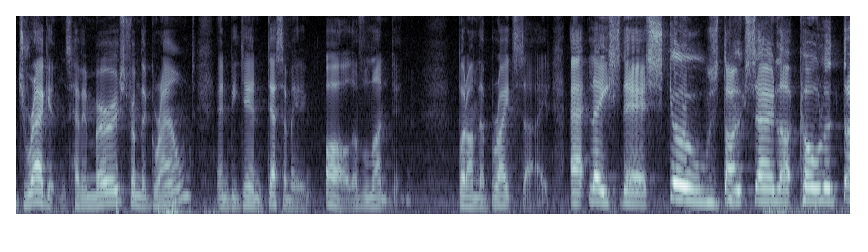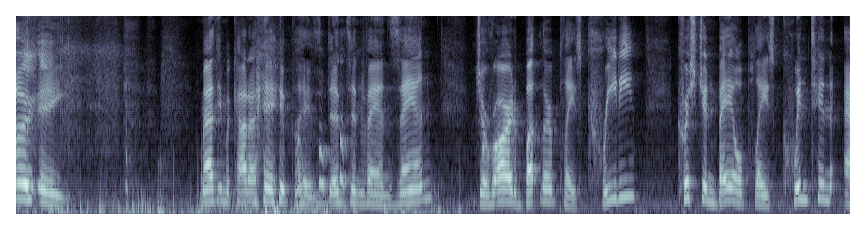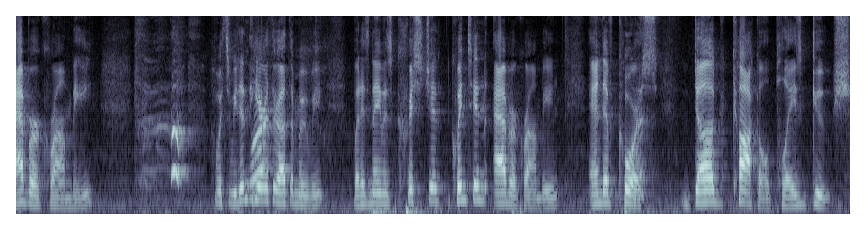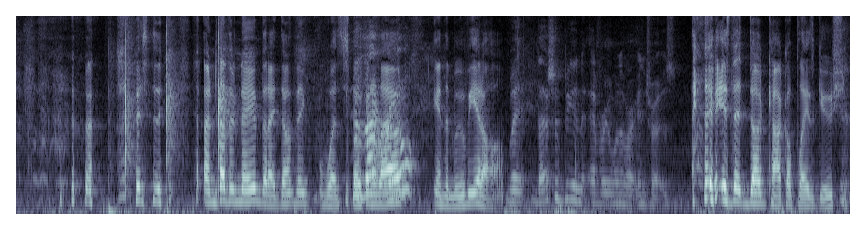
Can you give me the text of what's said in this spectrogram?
dragons have emerged from the ground and began decimating all of London. But on the bright side, at least their skulls don't sound like Call of Duty. Matthew McConaughey plays Denton Van Zan. Gerard Butler plays Creedy. Christian Bale plays Quentin Abercrombie, which we didn't hear throughout the movie, but his name is Christian Quentin Abercrombie, and of course, Doug Cockle plays Goosh, which is another name that I don't think was spoken aloud real? in the movie at all. Wait, that should be in every one of our intros. is that Doug Cockle plays Goosh?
